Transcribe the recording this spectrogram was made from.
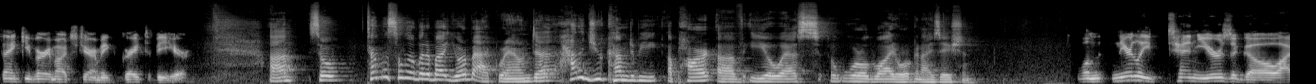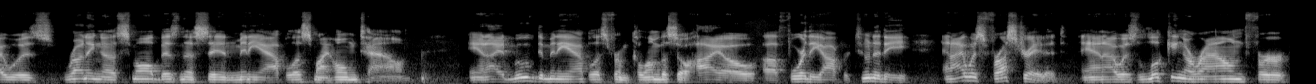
Thank you very much, Jeremy. Great to be here. Um, so, tell us a little bit about your background. Uh, how did you come to be a part of EOS Worldwide Organization? Well, nearly 10 years ago, I was running a small business in Minneapolis, my hometown. And I had moved to Minneapolis from Columbus, Ohio uh, for the opportunity. And I was frustrated. And I was looking around for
